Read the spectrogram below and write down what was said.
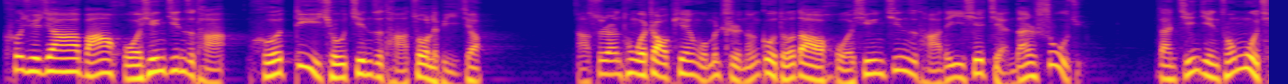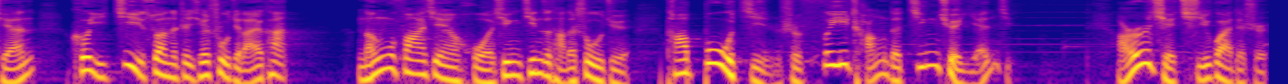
科学家把火星金字塔和地球金字塔做了比较，啊，虽然通过照片我们只能够得到火星金字塔的一些简单数据，但仅仅从目前可以计算的这些数据来看。能发现火星金字塔的数据，它不仅是非常的精确严谨，而且奇怪的是，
